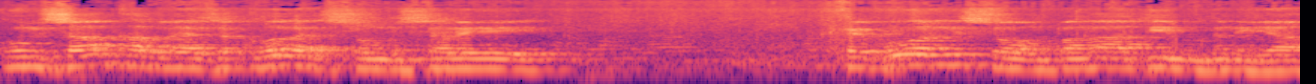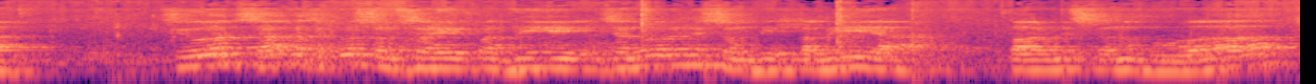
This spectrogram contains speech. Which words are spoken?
kumsa khabla zakola sum sare February som panga din. Stuart saka sa kusam sa iyo pandi janur ni sumdi pamiya parmis ka nabuwa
